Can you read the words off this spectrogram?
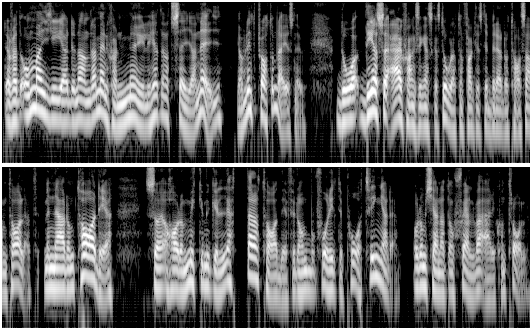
Därför att om man ger den andra människan möjligheten att säga nej, jag vill inte prata om det här just nu, då dels så är chansen ganska stor att de faktiskt är beredda att ta samtalet. Men när de tar det så har de mycket, mycket lättare att ta det för de får inte påtvingade. Och de känner att de själva är i kontroll.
